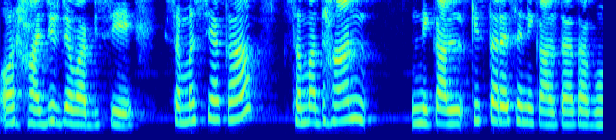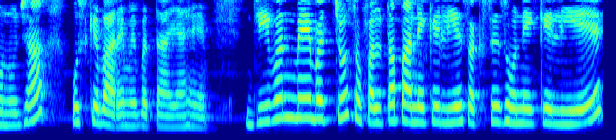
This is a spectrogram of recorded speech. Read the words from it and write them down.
और हाजिर जवाबी से समस्या का समाधान निकाल, किस तरह से निकालता था गोनू झा उसके बारे में बताया है। जीवन में बच्चों सफलता पाने के लिए, सक्सेस होने के लिए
